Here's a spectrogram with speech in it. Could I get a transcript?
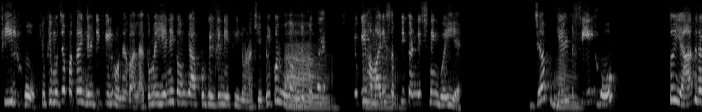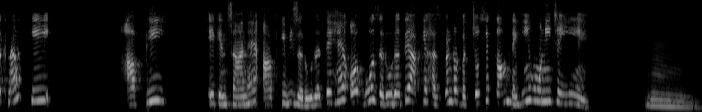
फील हो क्योंकि मुझे पता है गिल्टी फील होने वाला है तो मैं ये नहीं कहूँगी आपको गिल्टी नहीं फील होना चाहिए बिल्कुल होगा मुझे पता है हाँ, क्योंकि हमारी हाँ। सबकी कंडीशनिंग वही है जब गिल्ट फील हाँ। हो तो याद रखना कि आप भी एक इंसान है आपकी भी जरूरतें हैं और वो जरूरतें आपके हस्बैंड और बच्चों से कम नहीं होनी चाहिए hmm.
